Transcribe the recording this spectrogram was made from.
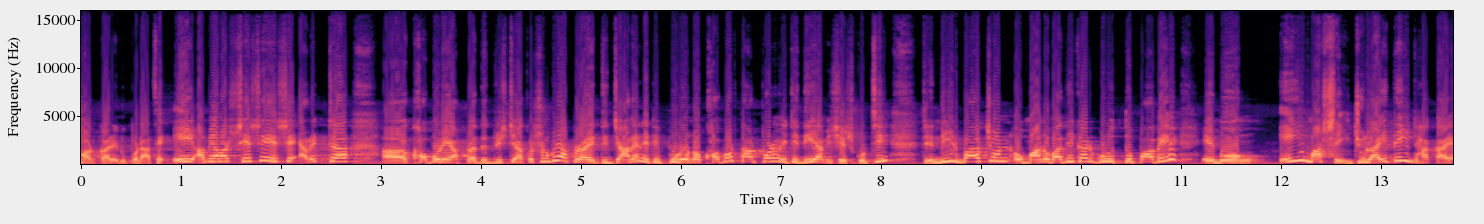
সরকারের উপর আছে। এই আমি আমার শেষে এসে আরেকটা খবরে আপনাদের দৃষ্টি আকর্ষণ করি আপনারা এটি জানেন, এটি পুরনো খবর। তারপরেও এটি দিয়ে আমি শেষ করছি যে নির্বাচন ও মানবাধিকার গুরুত্ব পাবে এবং এই মাসেই, জুলাইতেই ঢাকায়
